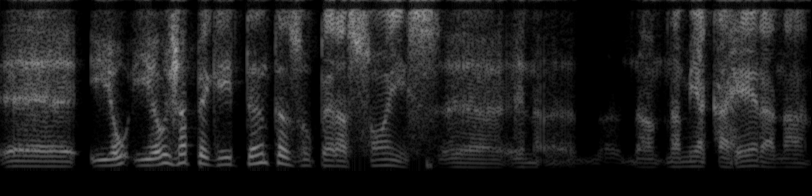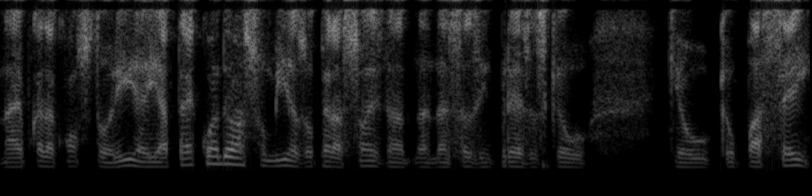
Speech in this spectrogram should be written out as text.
É, e, eu, e eu já peguei tantas operações é, na, na, minha carreira, na, na, época da consultoria, e até quando eu assumi as operações nessas empresas que eu, que eu, que eu passei,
